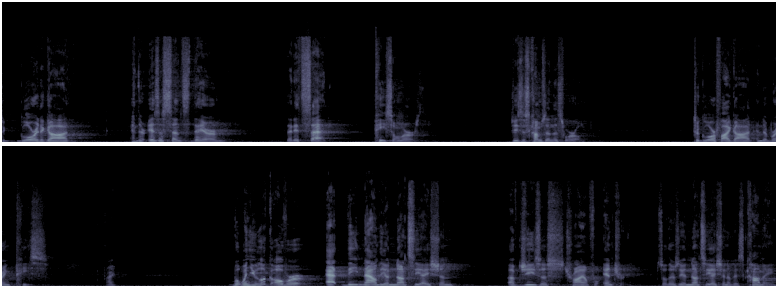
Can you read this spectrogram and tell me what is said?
to glory to God and there is a sense there that it said, peace on earth. Jesus comes in this world to glorify God and to bring peace. Right? But when you look over at the now the annunciation of Jesus' triumphal entry. So there's the annunciation of his coming,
